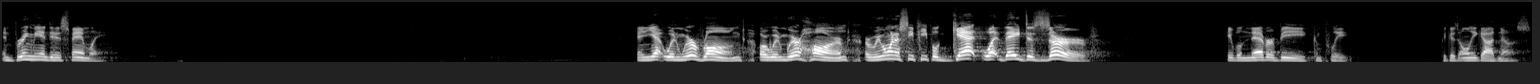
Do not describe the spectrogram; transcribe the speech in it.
and bring me into his family? And yet, when we're wronged or when we're harmed or we want to see people get what they deserve, it will never be complete because only God knows.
